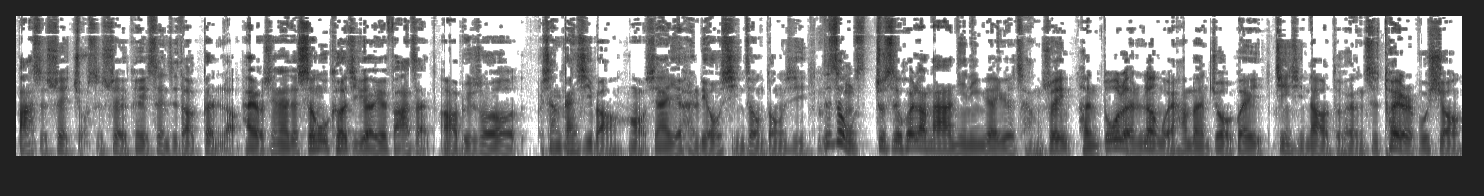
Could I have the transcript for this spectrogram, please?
八十岁、九十岁，可以甚至到更老。还有现在的生物科技越来越发展啊，比如说像干细胞哦，现在也很流行这种东西。那这种就是会让大家年龄越来越长，所以很多人认为他们就会进行到的可能是退而不休。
